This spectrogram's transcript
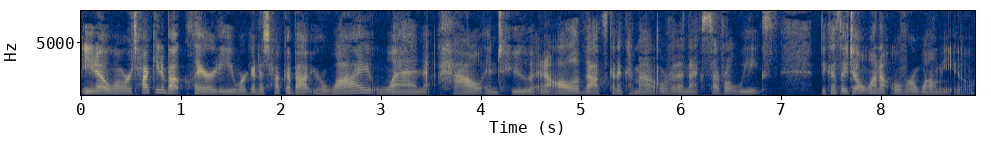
you know, when we're talking about clarity, we're going to talk about your why, when, how, and who. And all of that's going to come out over the next several weeks because I don't want to overwhelm you.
